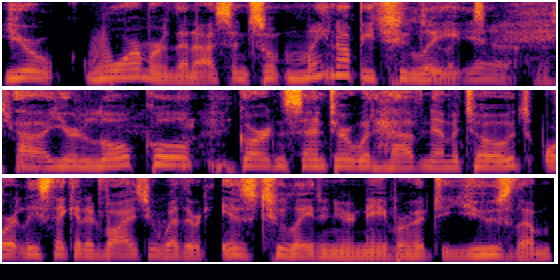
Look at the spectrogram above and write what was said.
you're warmer than us. And so it might not be too late. yeah, that's Uh, your local garden center would have nematodes, or at least they could advise you whether it is too late in your neighborhood to use them.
